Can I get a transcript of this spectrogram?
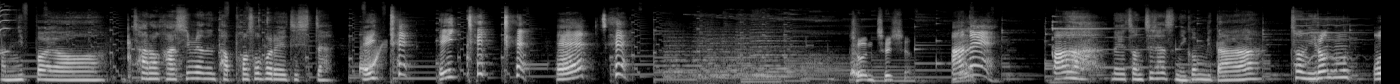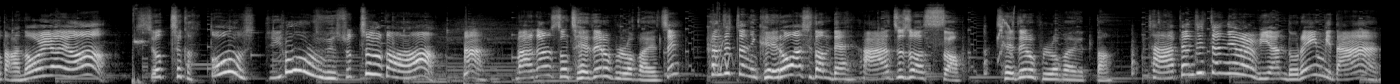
안 이뻐요. 자러 가시면은 다 벗어버려야지 진짜. 에이채, 에이채, 채, 에채. 전체 샷 안 해. 아, 네 전체 샷은 이겁니다. 전 이런 옷 안 어울려요. 쇼츠가 또 이런 걸왜 쇼츠가? 아 마감송 제대로 불러봐야지. 편집자님 괴로워하시던데 아주 좋았어. 제대로 불러봐야겠다. 자 편집자님을 위한 노래입니다.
